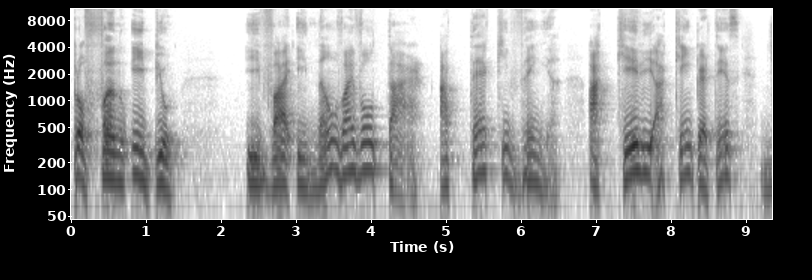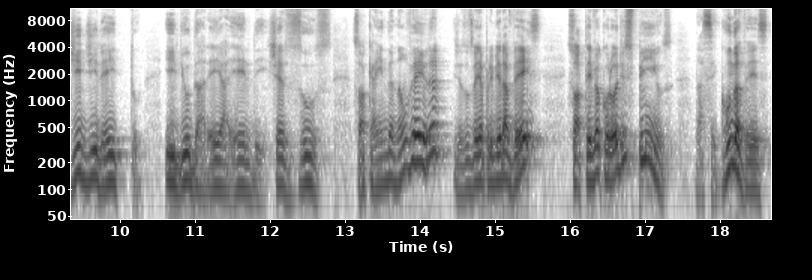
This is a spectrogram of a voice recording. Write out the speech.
profano ímpio, e vai e não vai voltar até que venha aquele a quem pertence de direito, e lhe o darei a ele, Jesus. Só que ainda não veio, né? Jesus veio a primeira vez, só teve a coroa de espinhos. Na segunda vez,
